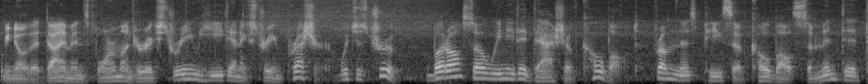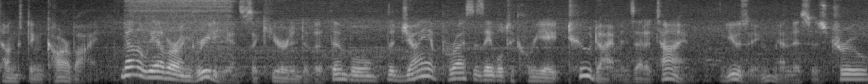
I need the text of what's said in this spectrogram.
We know that diamonds form under extreme heat and extreme pressure, which is true. But also we need a dash of cobalt from this piece of cobalt cemented tungsten carbide. Now that we have our ingredients secured into the thimble, the giant press is able to create two diamonds at a time, using, and this is true,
